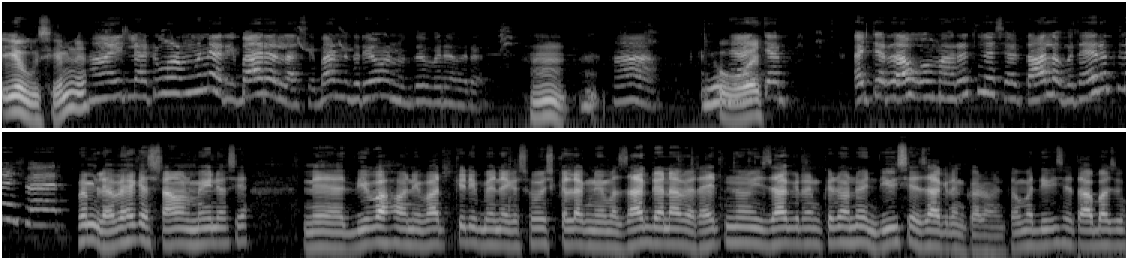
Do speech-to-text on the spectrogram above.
એવું છે એમ ને? હા એટલે ટુવાણ મુનારી બારેલા છે. બાર તો રહેવાનું તો બરાબર હમ. હા. એવું હોય? અત્યારે અત્યારે આવું અમારે રત્નેશ્વર તો હાલો બધા રત્નેશ્વર. ફેમિલી હવે કે શ્રાવણ મહિનો છે. ને દિવાહોની વાત કરી બેને કે ચોવીસ કલાકનું એમાં જાગરણ આવે. રાતનું જાગરણ કરવાનું હોય ને દિવસે જાગરણ કરવાનું. તો અમે દિવસે તો આ બાજુ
